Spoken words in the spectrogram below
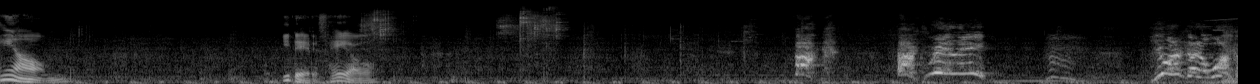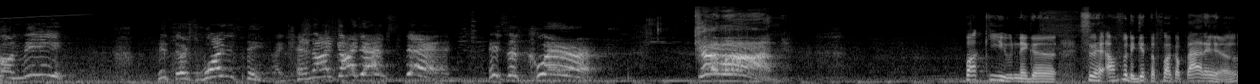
damn. He dead as hell. Fuck! Fuck, really? You aren't gonna walk on me? If there's one thing I cannot goddamn stand, it's a queer! Come on! Fuck you, nigga. So I'm gonna get the fuck up out of here.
